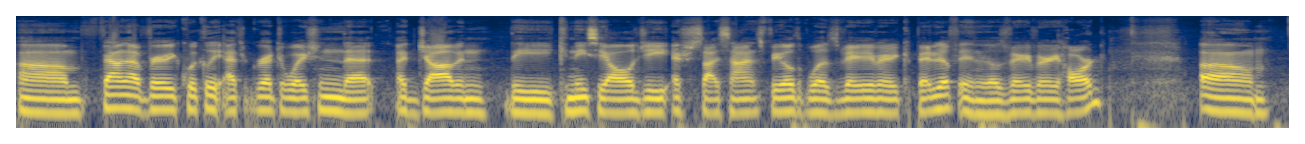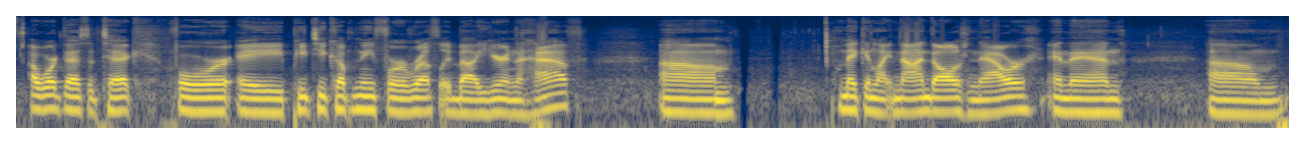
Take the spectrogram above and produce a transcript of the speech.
Um, found out very quickly after graduation that a job in the kinesiology exercise science field was very, very competitive and it was very, very hard. Um, I worked as a tech for a PT company for roughly about a year and a half, um, making like nine dollars an hour, and then um,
